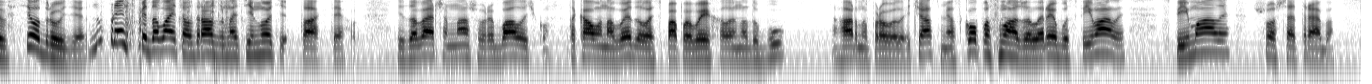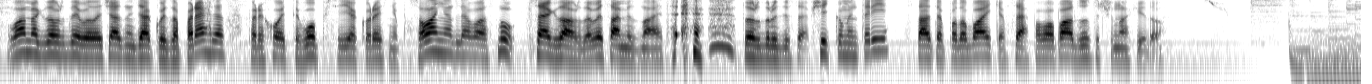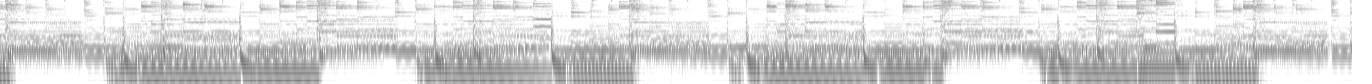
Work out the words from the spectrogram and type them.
все, друзі. Ну, в принципі, давайте одразу на цій ноті. Так, тихо. І завершимо нашу рибалочку. Така вона видалась. З папою виїхали на добу. Гарно провели час. М'язко посмажили, рибу спіймали, спіймали. Що ще треба? Вам, як завжди, величезне дякую за перегляд. Переходьте в описі, є корисні посилання для вас. Ну, все як завжди, ви самі знаєте. Тож, друзі, все. Пишіть коментарі, ставте вподобайки. Все, па-па-па, зустрічі на відео.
